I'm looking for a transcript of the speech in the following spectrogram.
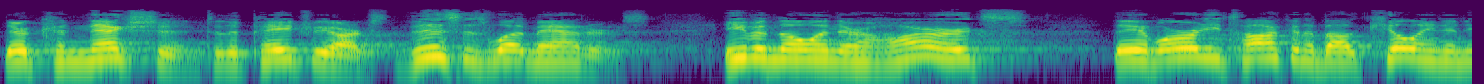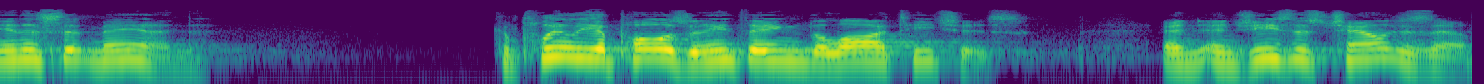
their connection to the patriarchs, this is what matters. Even though in their hearts, they have already talking about killing an innocent man. Completely opposed to anything the law teaches. And, and Jesus challenges them.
